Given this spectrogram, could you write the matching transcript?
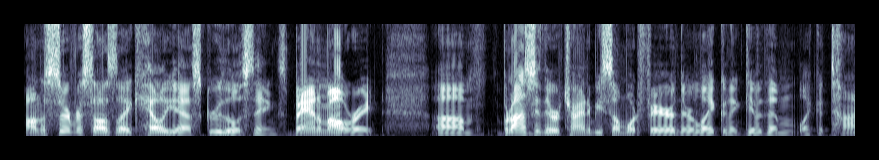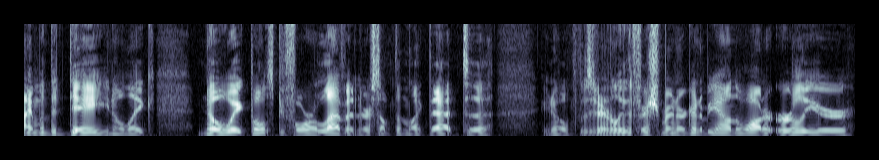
On the surface, I was like, hell yeah, screw those things, ban them outright. Um, but honestly, they were trying to be somewhat fair, and they're like going to give them like a time of the day, you know, like no wake boats before 11 or something like that. To, you know, because generally the fishermen are going to be on the water earlier,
